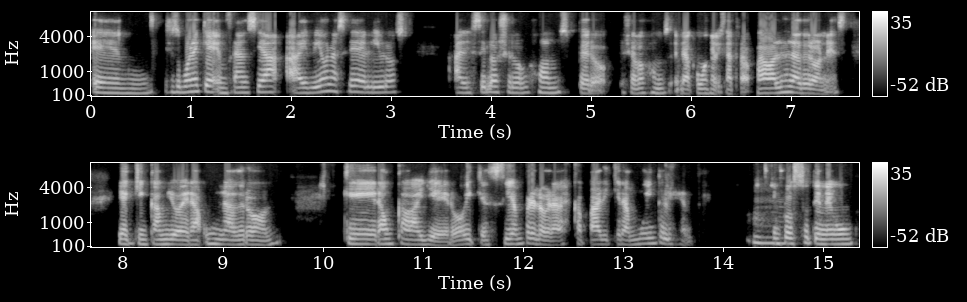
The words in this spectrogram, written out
se supone que en Francia había una serie de libros al estilo Sherlock Holmes, pero Sherlock Holmes era como que el que atrapaba a los ladrones y aquí en cambio era un ladrón que era un caballero y que siempre lograba escapar y que era muy inteligente. Incluso tienen un,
